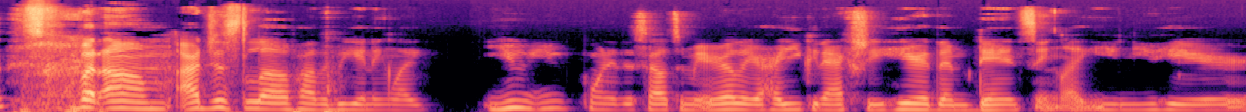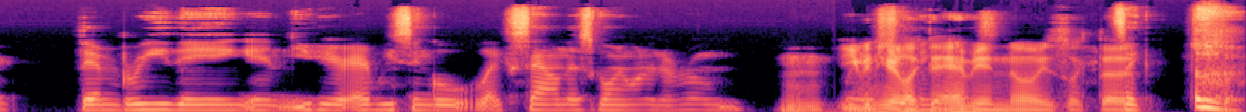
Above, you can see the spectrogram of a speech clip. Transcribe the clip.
but um, I just love how the beginning, like you you pointed this out to me earlier, how you can actually hear them dancing, like you you hear them breathing, and you hear every single like sound that's going on in the room. Mhm. You When even hear like the shooting ambient noise, like the It's like, ugh,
